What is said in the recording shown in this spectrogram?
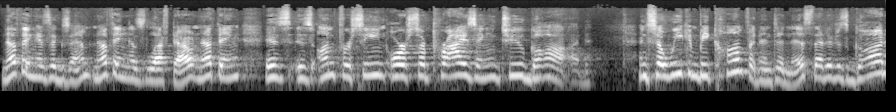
Nothing is exempt. Nothing is left out. Nothing is, is unforeseen or surprising to God. And so we can be confident in this that it is God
